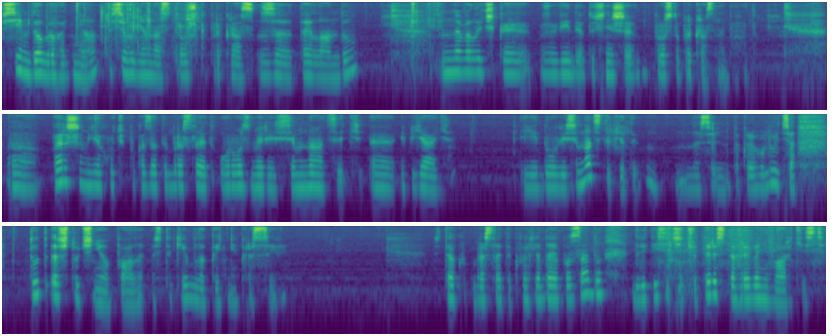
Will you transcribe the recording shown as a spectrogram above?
Всім доброго дня! Сьогодні в нас трошки прикрас з Таїланду. Невеличке відео, точніше, просто прекрасне багато. Е, Першим я хочу показати браслет у розмірі 17,5 і до 18,5. Ну, Не сильно так регулюється. Тут е, штучні опали, ось такі блакитні, красиві. Так браслетик виглядає позаду. 2400 гривень вартість.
